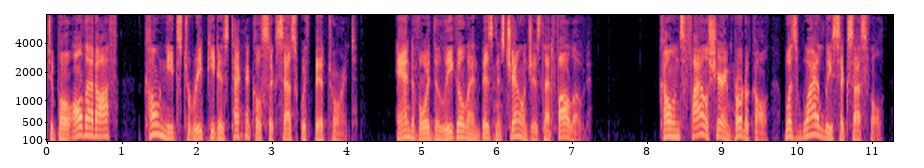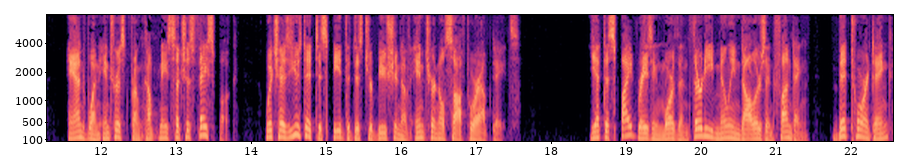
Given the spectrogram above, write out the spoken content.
To pull all that off, Cohen needs to repeat his technical success with BitTorrent and avoid the legal and business challenges that followed. Cohen's file sharing protocol was wildly successful and won interest from companies such as Facebook, which has used it to speed the distribution of internal software updates. Yet, despite raising more than $30 million in funding, BitTorrent Inc.,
